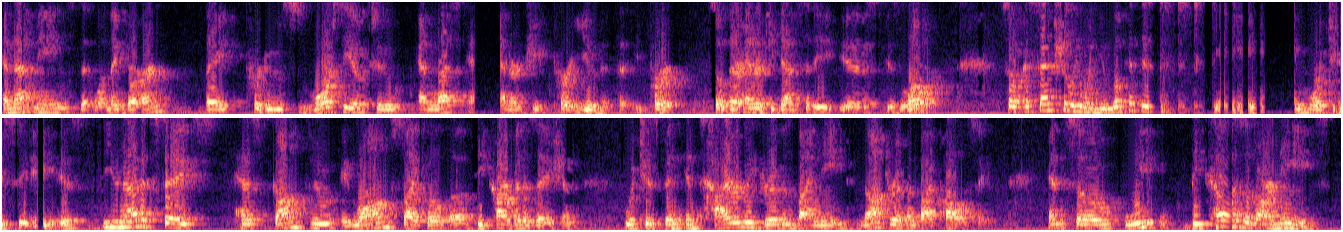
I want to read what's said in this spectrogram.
And that means that when they burn, they produce more CO2 and less energy per unit. That per, so their energy density is, is lower. So essentially, when you look at this scheme, what you see is the United States has gone through a long cycle of decarbonization, which has been entirely driven by need, not driven by policy. And so we, because of our needs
